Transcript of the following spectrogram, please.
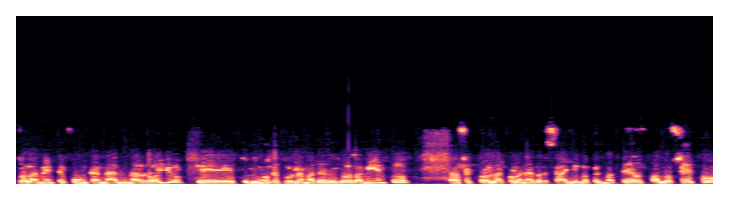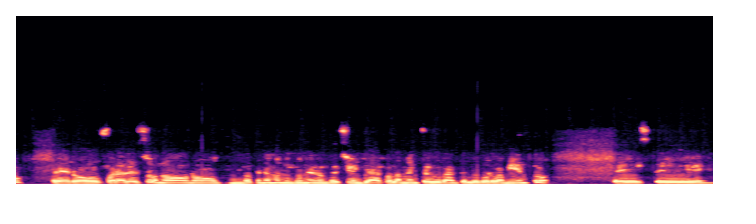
solamente fue un canal, un arroyo, que tuvimos el problema de desbordamiento, afectó la colonia Versalles, López Mateos, Palo Seco, pero fuera de eso no, no, no tenemos ninguna inundación ya, solamente durante el desbordamiento este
